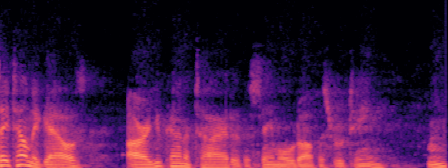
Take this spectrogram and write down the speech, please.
Say, tell me, gals, are you kind of tired of the same old office routine? Hmm?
